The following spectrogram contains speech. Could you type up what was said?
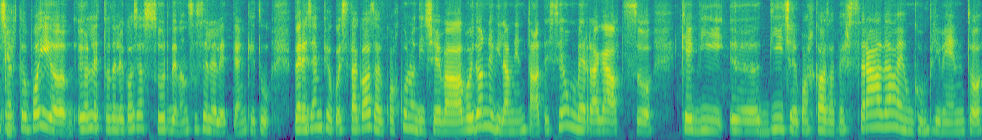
certo, poi io, io ho letto delle cose assurde, non so se le hai lette anche tu. Per esempio, questa cosa, qualcuno diceva, voi donne vi lamentate, se un bel ragazzo che vi eh, dice qualcosa per strada è un complimento,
